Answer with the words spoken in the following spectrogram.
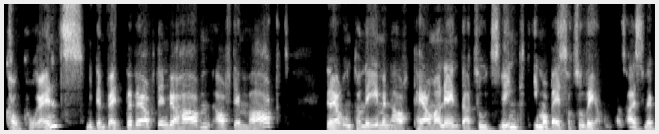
Konkurrenz, mit dem Wettbewerb, den wir haben auf dem Markt, der Unternehmen auch permanent dazu zwingt, immer besser zu werden. Das heißt, wir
